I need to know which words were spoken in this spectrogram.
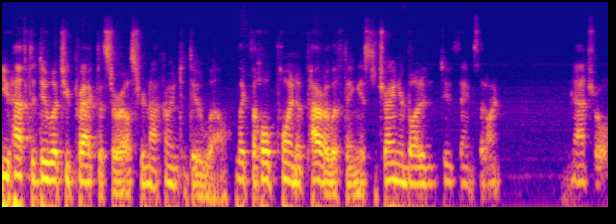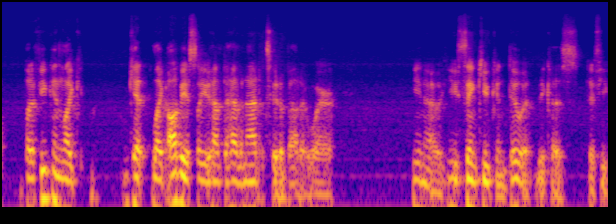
you have to do what you practice or else you're not going to do well. Like the whole point of powerlifting is to train your body to do things that aren't natural. But if you can like get like obviously you have to have an attitude about it where you know you think you can do it because if you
